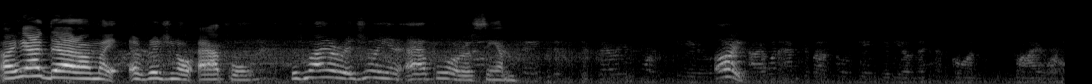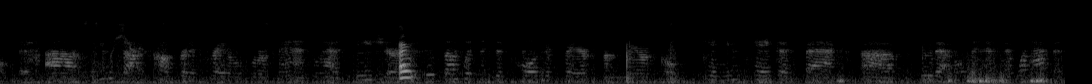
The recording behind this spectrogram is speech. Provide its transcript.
I had that on my original Apple. Was mine originally an Apple or a Sam? Oi. I want to ask you about a post-game video that has gone viral. Uh, you shot comfort and pray over a fan who had a seizure. I- Some witnesses called your prayer a miracle. Can you take us back uh, through that moment and, and what happened?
